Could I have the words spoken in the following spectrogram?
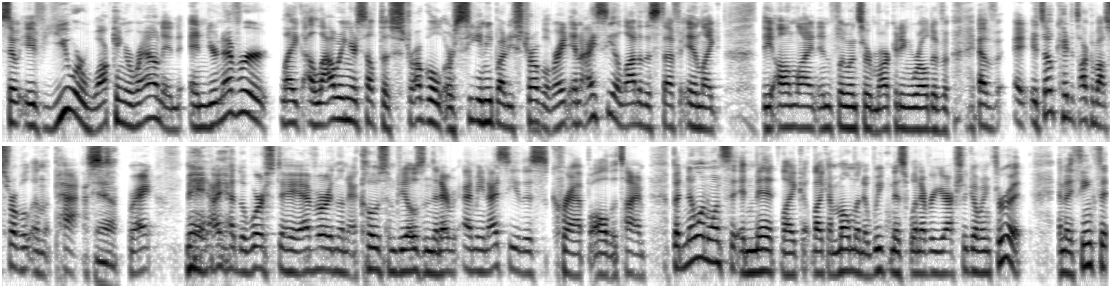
So if you are walking around and and you're never like allowing yourself to struggle or see anybody struggle, right? And I see a lot of this stuff in like the online influencer marketing world of of it's okay to talk about struggle in the past, Yeah. right? Man, I had the worst day ever, and then I closed some deals, and then every, I mean I see this crap all the time, but no one wants to admit like like a moment of weakness whenever you're actually going through it. And I think that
